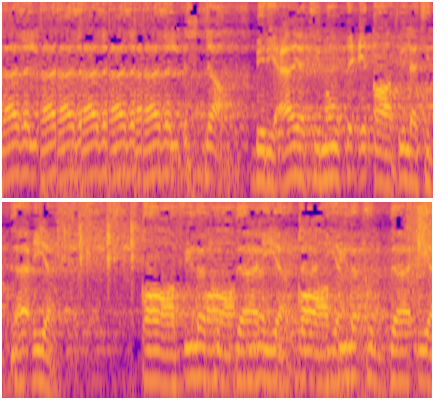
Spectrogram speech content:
هذا هذا هذا هذا الإصدار برعاية موقع قافلة الداعية قافلة الداعية. قافلة الداعية.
